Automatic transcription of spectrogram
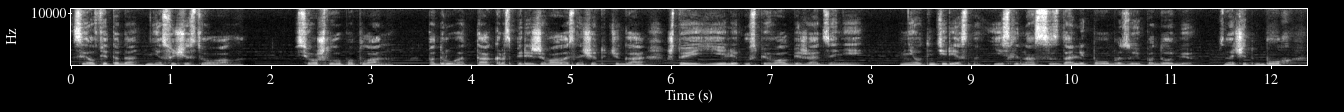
Селфи тогда не существовало. Все шло по плану. Подруга так распереживалась насчет утюга, что я еле успевал бежать за ней. Мне вот интересно, если нас создали по образу и подобию, значит Бог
